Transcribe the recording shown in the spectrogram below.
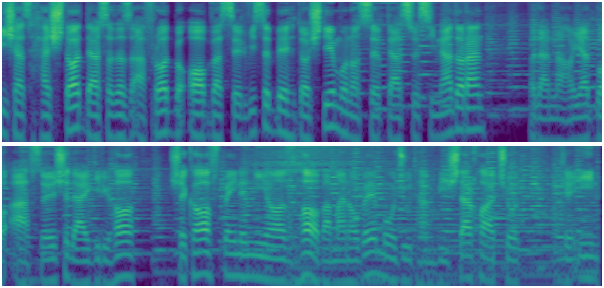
بیش از 80 درصد از افراد به آب و سرویس بهداشتی مناسب دسترسی ندارند و در نهایت با افزایش درگیری ها شکاف بین نیازها و منابع موجود هم بیشتر خواهد شد که این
